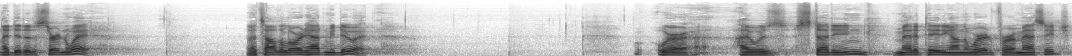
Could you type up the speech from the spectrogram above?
I did it a certain way. That's how the Lord had me do it. Where I was studying, meditating on the word for a message,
